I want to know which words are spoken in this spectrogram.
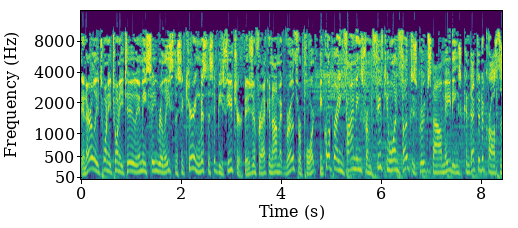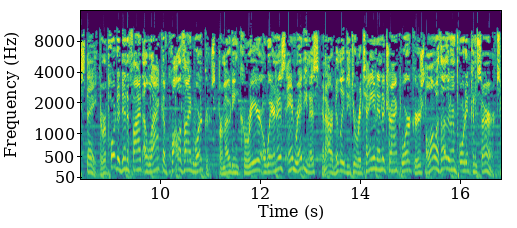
In early 2022, MEC released the Securing Mississippi's Future Vision for Economic Growth report, incorporating findings from 51 focus group style meetings conducted across the state. The report identified a lack of qualified workers, promoting career awareness and readiness, and our ability to retain and attract workers, along with other important concerns.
